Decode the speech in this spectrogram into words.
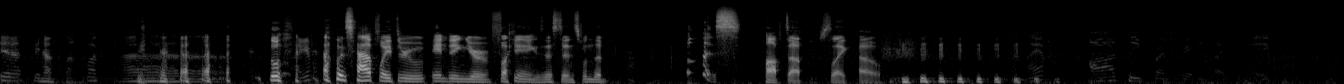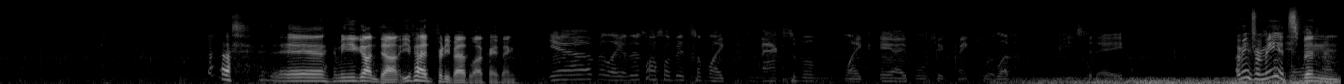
Yeah, we have fun. Uh, I was halfway through ending your fucking existence when the Bubba's popped up. Just like oh. Today. Eh, I mean you've gotten down. You've had pretty bad luck, I think. Yeah, but like, there's also been some like maximum like AI bullshit cranked to 11 threes today. I mean for me it's been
